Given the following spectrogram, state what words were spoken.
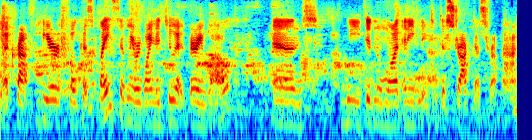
a craft beer focused place and we were going to do it very well. And we didn't want anything to distract us from that.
